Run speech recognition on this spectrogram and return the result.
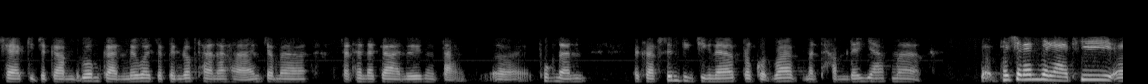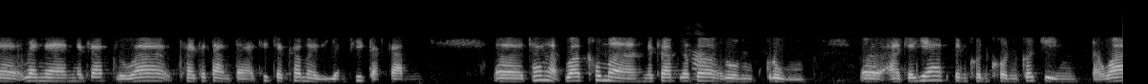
แชร์กิจกรรมร่วมกัน ไม่ว่าจะเป็นรับทานอาหารจะมาสันทนาการหรือต่างๆเอ่อพวกนั้น นะครับ ซึ่งจริง ๆ แล้วปรากฏว่ามันทำได้ยากมาก เพราะฉะนั้นเวลาที่เอ่อแรงงานนะครับ หรือว่าใครก็ตามแต่ที่จะเข้ามาอย่างที่กักกันเอ่อถ้าหากว่าเข้ามานะครับ แล้วก็รวมกลุ่มเอ่ออาจจะแยกเป็นคนๆก็จริง แต่ว่า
